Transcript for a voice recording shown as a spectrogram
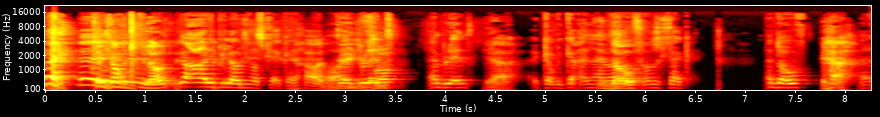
Klinkt wel met de piloot. Ja, die piloot die was gek, hè. Oh, Oh, en blind. En blind. Ja. En, kamika- en, En doof. hij was gek. En doof. Ja. En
